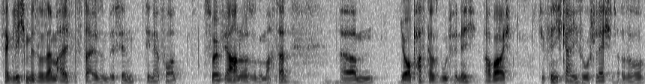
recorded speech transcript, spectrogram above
verglichen mit so seinem alten Style so ein bisschen, den er vor zwölf Jahren oder so gemacht hat. Ähm, ja, passt ganz gut, finde ich. Aber ich, die finde ich gar nicht so schlecht. Also,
